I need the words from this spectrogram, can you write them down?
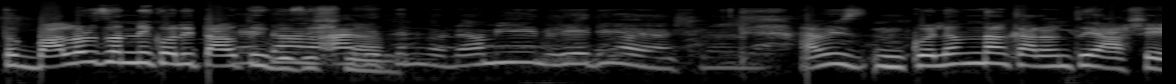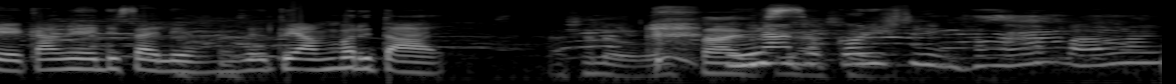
তো ভালোর জন্য কলি তাও তুই বুঝিস না। আমি রেডি হয়ে আসলাম। আমি কইলাম না কারণ তুই আসে আমি চাইলাম যে তুই আমার বাড়িতে আয়। আসলে তাই নাটক করিস নি ভালো লাগে।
